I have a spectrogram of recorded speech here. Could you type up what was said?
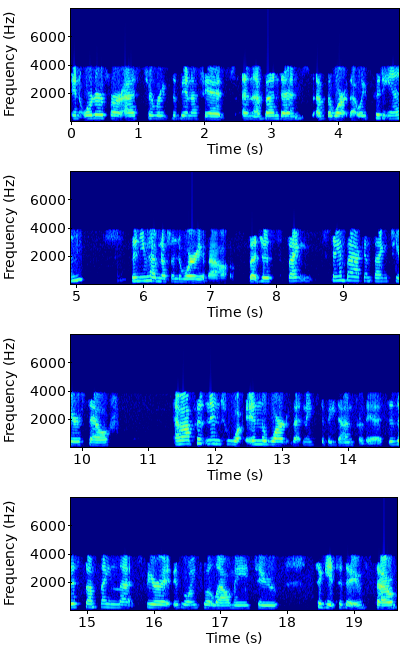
in order for us to reap the benefits and abundance of the work that we put in, then you have nothing to worry about. But just think, stand back and think to yourself, am I putting into wo- in the work that needs to be done for this? Is this something that spirit is going to allow me to to get to do? So,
